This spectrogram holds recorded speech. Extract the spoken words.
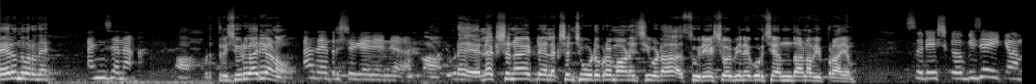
പേരൊന്ന് പറഞ്ഞേ. അഞ്ജന. തൃശ്ശൂർകാരിയാണോ അതെ തൃശ്ശൂർകാരി ഇവിടെ ഇലക്ഷനായിട്ട് ഇലക്ഷൻ ചൂട് പ്രമാണിച്ച് ഇവിടെ സുരേഷ് ഗോപിനെ കുറിച്ച് എന്താണ് അഭിപ്രായം? സുരേഷ് ഗോപി ജയിക്കണം.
